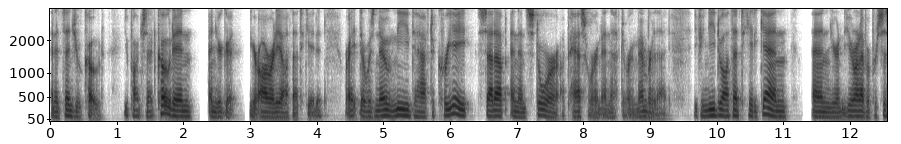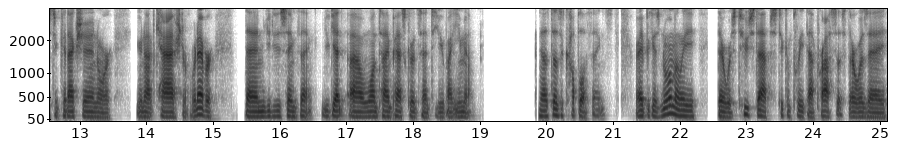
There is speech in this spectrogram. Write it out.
and it sends you a code. You punch that code in, and you're good you're already authenticated, right? There was no need to have to create, set up, and then store a password and have to remember that. If you need to authenticate again and you're, you don't have a persistent connection or you're not cached or whatever, then you do the same thing. You get a one-time passcode sent to you by email. Now this does a couple of things, right? Because normally there was two steps to complete that process. There was a,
